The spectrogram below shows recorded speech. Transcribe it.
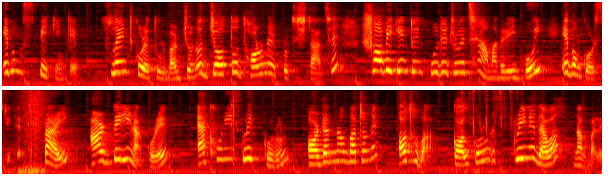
এবং স্পিকিংকে ফ্লুয়েন্ট করে তুলবার জন্য যত ধরনের প্রচেষ্টা আছে, সবই কিন্তু ইনক্লুডেড রয়েছে আমাদের এই বই এবং কোর্সটিতে তাই আর দেরি না করে এখনই ক্লিক করুন অর্ডার নাও বাটনে অথবা কল করুন স্ক্রিনে দেওয়া নাম্বারে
